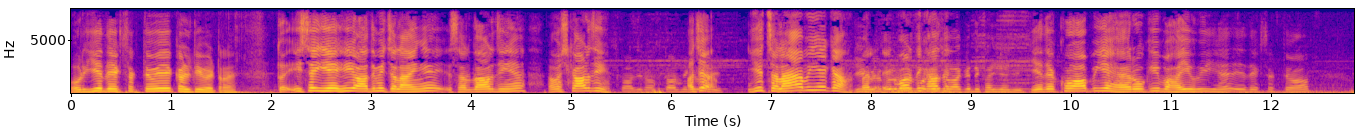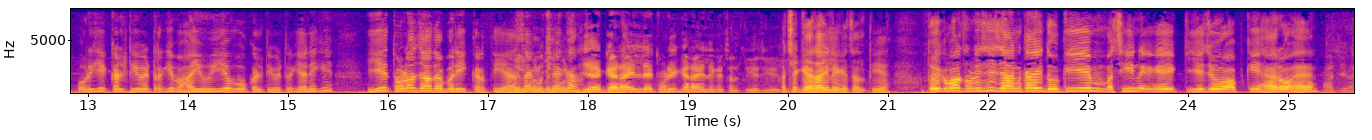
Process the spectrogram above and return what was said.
और ये देख सकते हो ये कल्टीवेटर है। तो इसे ये ही आदमी चलाएँगे सरदार जी हैं। नमस्कार जी। नमस्कार जी, नमस्कार अच्छा ये चलाया भी है क्या? पहले एक बार दिखा दे। दिखाइए ये देखो आप ये हैरो की बहाई हुई है ये देख सकते हो आप। और ये कल्टीवेटर की बहाई हुई है वो कल्टीवेटर की यानी कि ये थोड़ा ज़्यादा बारीक करती है ऐसा कुछ है। ये गहराई ले थोड़ी गहराई लेके चलती है जी। अच्छा गहराई लेके चलती है। तो एक बार थोड़ी सी जानकारी दो कि ये मशीन ये, ये जो आपकी हैरो है हाँ हाँ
